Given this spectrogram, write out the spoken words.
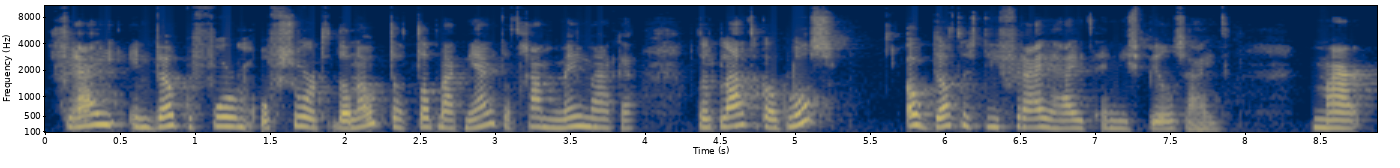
vrij in welke vorm of soort dan ook. Dat, dat maakt niet uit, dat gaan we meemaken. Dat laat ik ook los. Ook dat is die vrijheid en die speelsheid. Maar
